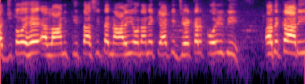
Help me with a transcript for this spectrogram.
ਅੱਜ ਤੋਂ ਇਹ ਐਲਾਨ ਕੀਤਾ ਸੀ ਤੇ ਨਾਲ ਹੀ ਉਹਨਾਂ ਨੇ ਕਿਹਾ ਕਿ ਜੇਕਰ ਕੋਈ ਵੀ ਅਧਿਕਾਰੀ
